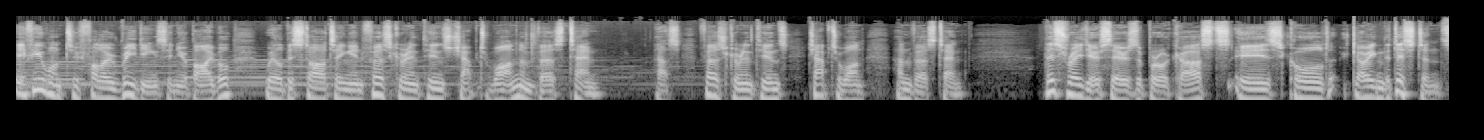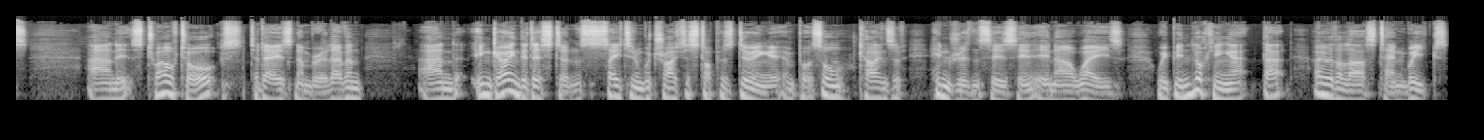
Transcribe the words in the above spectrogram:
If you want to follow readings in your Bible, we'll be starting in 1 Corinthians chapter 1 and verse 10. That's 1 Corinthians chapter 1 and verse 10. This radio series of broadcasts is called Going the Distance, and it's 12 talks. Today is number 11. And in going the distance, Satan would try to stop us doing it and puts all kinds of hindrances in, in our ways. We've been looking at that over the last 10 weeks.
